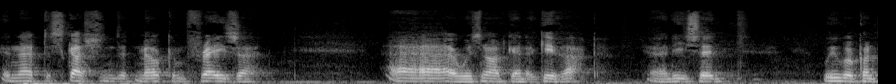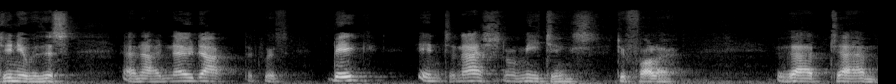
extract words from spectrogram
in that discussion that Malcolm Fraser uh, was not going to give up. And he said, we will continue with this, and I no doubt that with big international meetings to follow, that um,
